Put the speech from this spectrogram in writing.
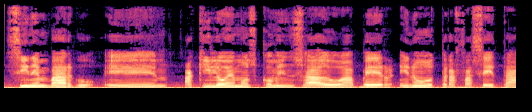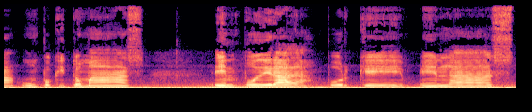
Sin embargo, eh, aquí lo hemos comenzado a ver en otra faceta un poquito más empoderada, porque en las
